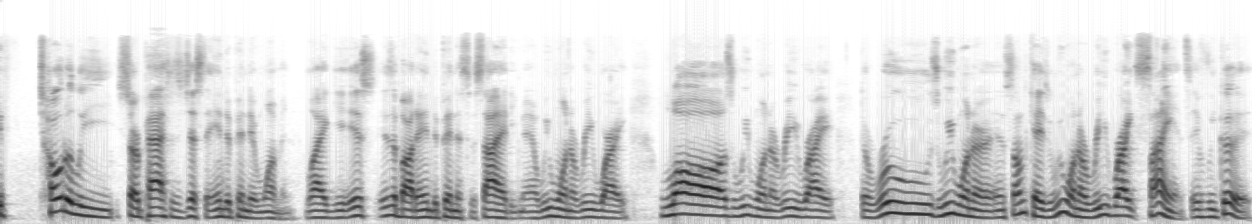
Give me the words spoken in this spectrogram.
it totally surpasses just the independent woman. Like it's it's about an independent society, man. We want to rewrite laws, we want to rewrite the rules, we want to in some cases we want to rewrite science if we could.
